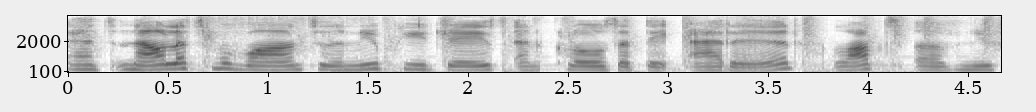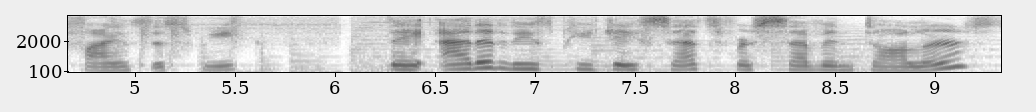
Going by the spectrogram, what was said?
And now let's move on to the new PJs and clothes that they added. Lots of new finds this week. They added these PJ sets for $7.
